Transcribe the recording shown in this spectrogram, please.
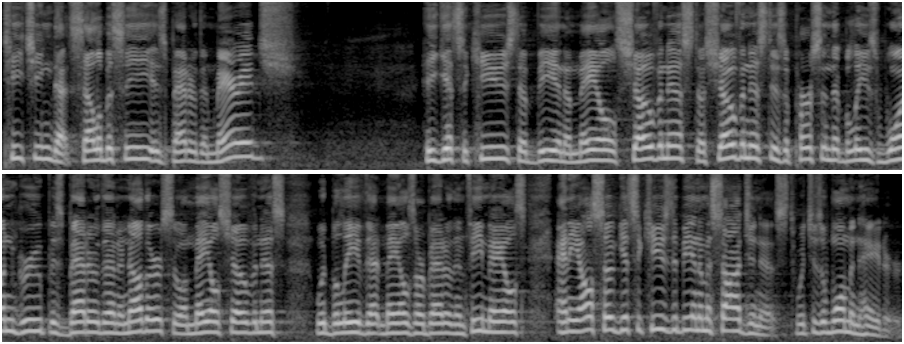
teaching that celibacy is better than marriage he gets accused of being a male chauvinist. A chauvinist is a person that believes one group is better than another, so a male chauvinist would believe that males are better than females. And he also gets accused of being a misogynist, which is a woman hater,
